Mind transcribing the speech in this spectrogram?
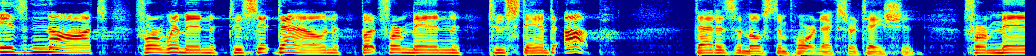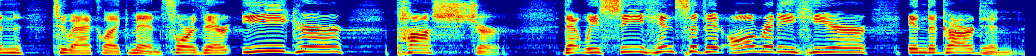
is not for women to sit down, but for men to stand up. That is the most important exhortation. For men to act like men, for their eager posture, that we see hints of it already here in the garden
